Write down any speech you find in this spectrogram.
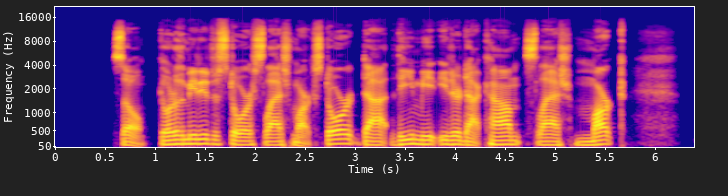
So go to the MeatEater store slash mark, store.themeateater.com slash mark.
